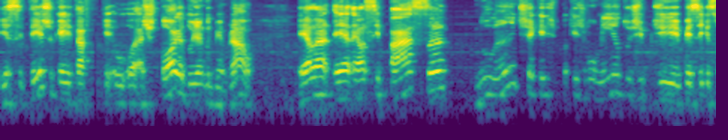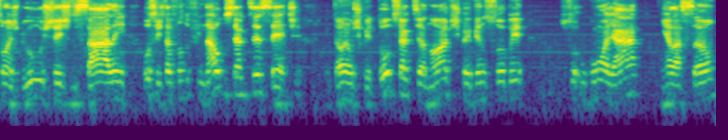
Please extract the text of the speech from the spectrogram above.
Esse texto que ele está, a história do Young Goodman Brown, ela, é, ela se passa durante aqueles, aqueles momentos de, de perseguição às bruxas, de Salem, ou seja, está falando do final do século XVII. Então, é um escritor do século XIX escrevendo sobre, sobre um olhar em relação,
